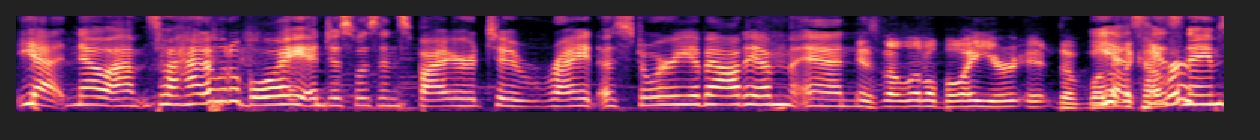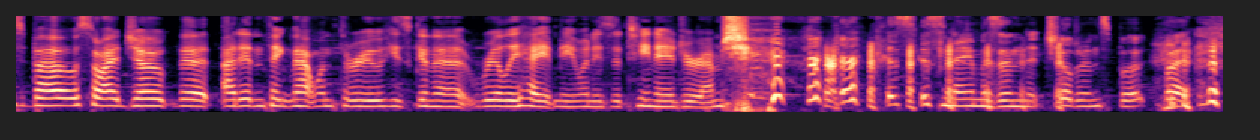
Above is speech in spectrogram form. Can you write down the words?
Yeah, no. Um, so I had a little boy and just was inspired to write a story about him. And Is the little boy your uh, the one yes, on the cover? his name's Beau. So I joke that I didn't think that one through. He's gonna really hate me when he's a teenager. I'm sure because his name is in the children's book. But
